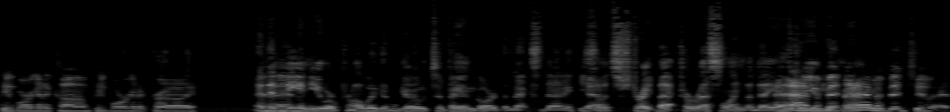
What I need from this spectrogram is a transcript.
People are going to come. People are going to cry. And then me and you are probably gonna go to Vanguard the next day. Yeah. So it's straight back to wrestling the day And after you get been. I haven't been to an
